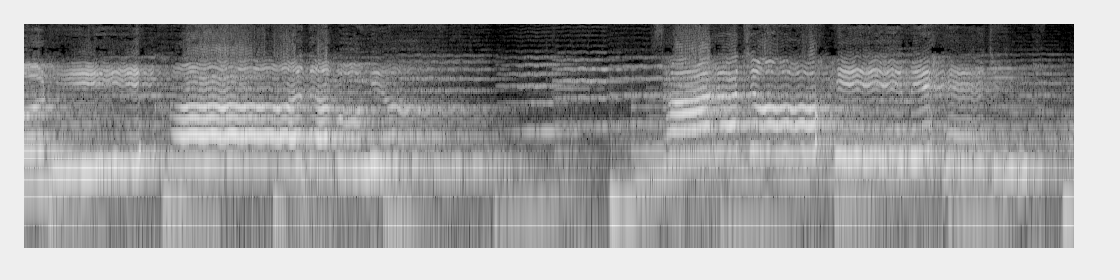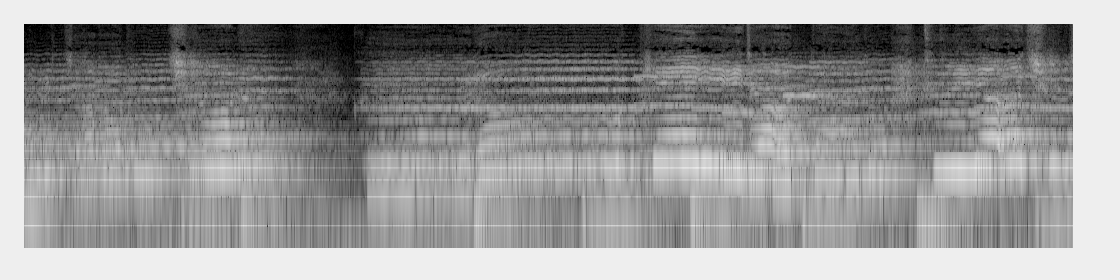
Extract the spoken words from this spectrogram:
세월이 가다 보면 사라져 희미해진 활자국처럼 그렇게 잊었다고 들려주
